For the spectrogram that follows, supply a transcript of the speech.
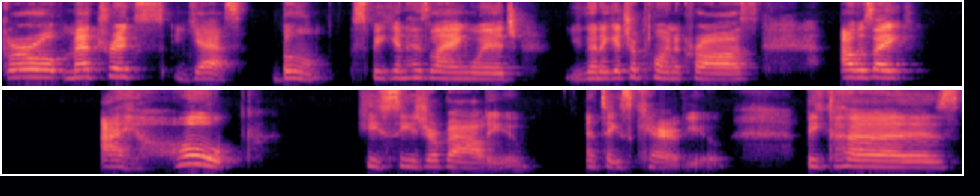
girl, metrics, yes, boom, speaking his language, you're going to get your point across. I was like, I hope he sees your value and takes care of you. Because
